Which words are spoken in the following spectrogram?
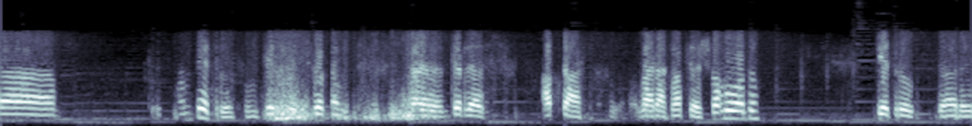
uh, man pietrūks, un pietrūks, protams, uh, dzirdēs apkārt vairāk latviešu valodu, pietrūks arī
